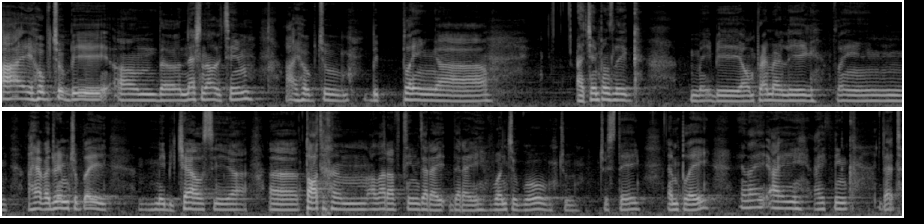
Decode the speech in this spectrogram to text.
I hope to be on the national team. I hope to be playing. Uh, a Champions League, maybe on Premier League, playing. I have a dream to play maybe Chelsea, uh, uh, Tottenham, a lot of teams that I that I want to go to to stay and play, and I I I think that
